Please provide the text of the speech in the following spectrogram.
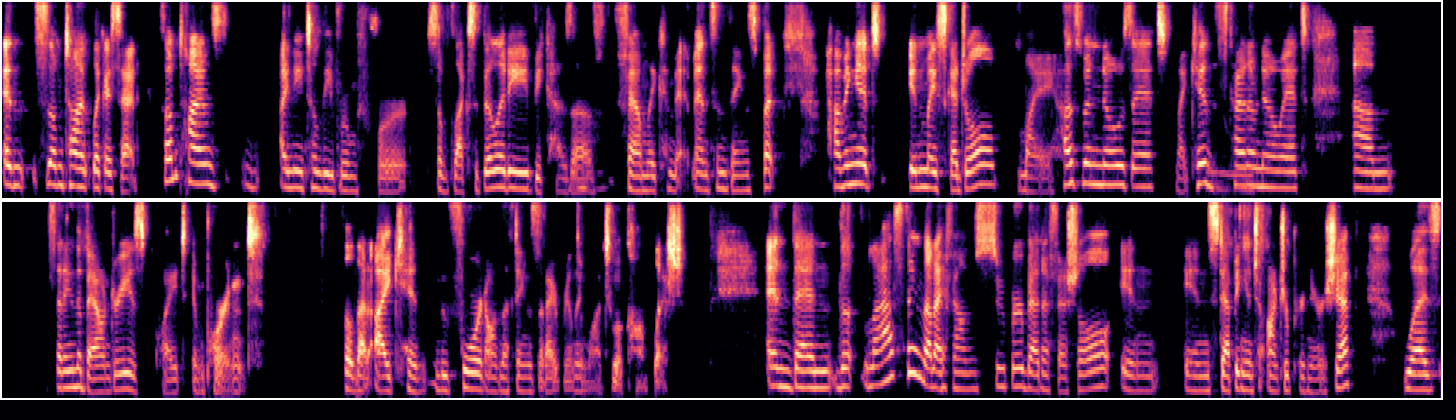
And sometimes, like I said, sometimes I need to leave room for some flexibility because of mm-hmm. family commitments and things, but having it in my schedule, my husband knows it, my kids mm-hmm. kind of know it. Um, setting the boundary is quite important so that I can move forward on the things that I really want to accomplish. And then the last thing that I found super beneficial in in stepping into entrepreneurship was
